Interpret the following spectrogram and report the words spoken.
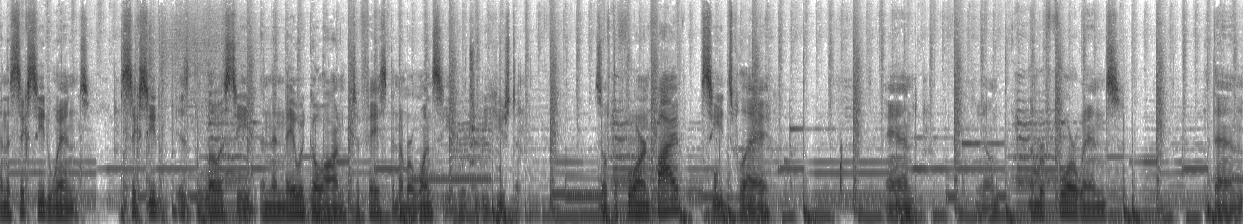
and the sixth seed wins. The sixth seed is the lowest seed, and then they would go on to face the number one seed, which would be Houston. So if the four and five seeds play, and you know number four wins, then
